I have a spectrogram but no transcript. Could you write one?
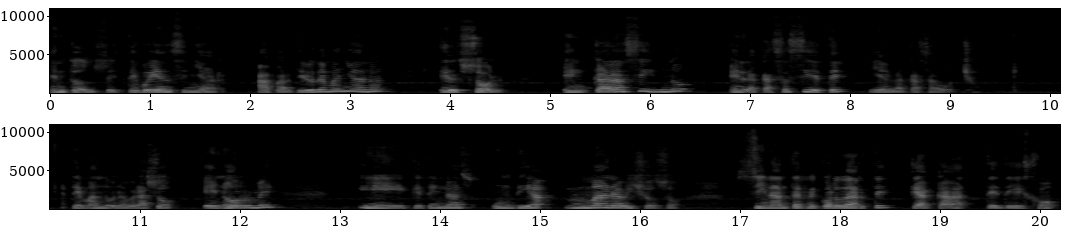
Entonces te voy a enseñar a partir de mañana el Sol en cada signo en la casa 7 y en la casa 8. Te mando un abrazo enorme y que tengas un día maravilloso. Sin antes recordarte que acá te dejo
